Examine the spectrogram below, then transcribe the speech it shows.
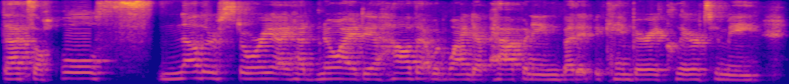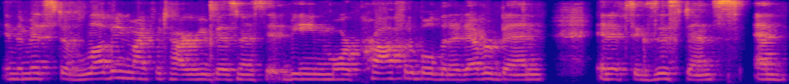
that's a whole another story. I had no idea how that would wind up happening, but it became very clear to me in the midst of loving my photography business, it being more profitable than it ever been in its existence, and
